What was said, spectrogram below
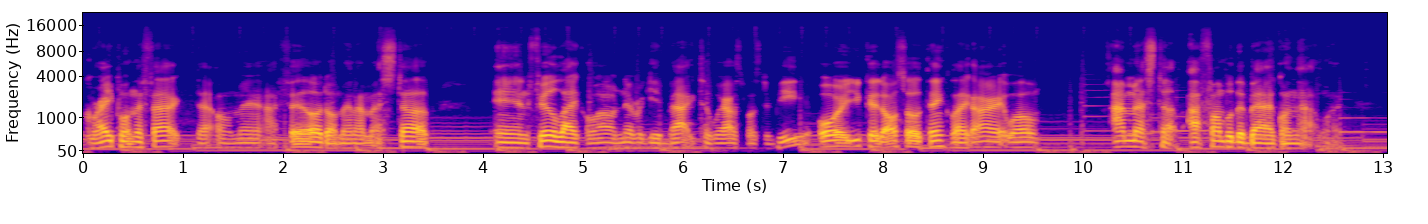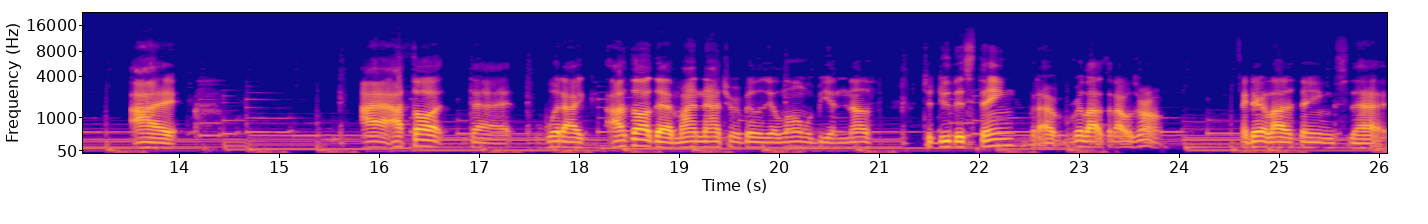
gripe on the fact that oh man I failed, oh man I messed up, and feel like, oh, I'll never get back to where I was supposed to be. Or you could also think, like, all right, well, I messed up. I fumbled the bag on that one. I I, I thought that would I I thought that my natural ability alone would be enough to do this thing, but I realized that I was wrong. Like there are a lot of things that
